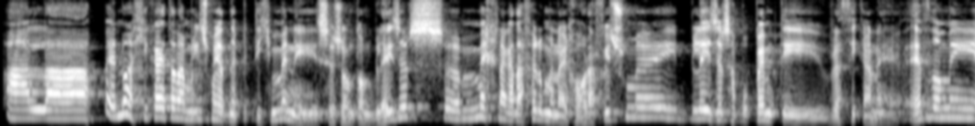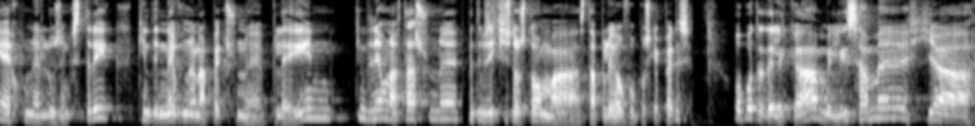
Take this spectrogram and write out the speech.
Αλλά ενώ αρχικά ήταν να μιλήσουμε για την επιτυχημένη σεζόν των Blazers, ε, μέχρι να καταφέρουμε να ηχογραφήσουμε, οι Blazers από πέμπτη βρεθήκανε έβδομοι, έχουν losing streak, κινδυνεύουν να παίξουν play-in, κινδυνεύουν να φτάσουν με την ψυχή στο στόμα στα play-off όπως και πέρυσι. Οπότε τελικά μιλήσαμε για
